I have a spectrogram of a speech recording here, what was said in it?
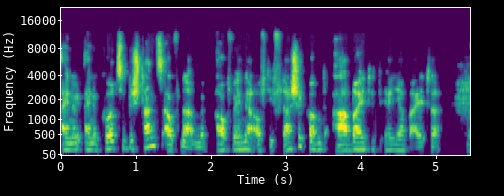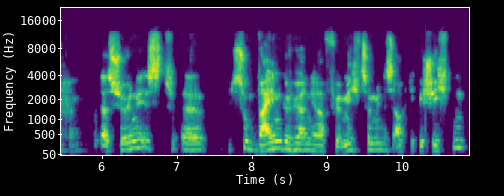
eine, eine kurze Bestandsaufnahme. Auch wenn er auf die Flasche kommt, arbeitet er ja weiter. Okay. Das Schöne ist, äh, zum Wein gehören ja für mich zumindest auch die Geschichten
